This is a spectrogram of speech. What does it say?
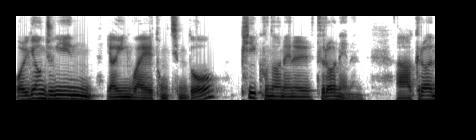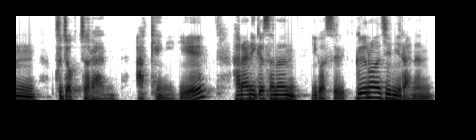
월경 중인 여인과의 동침도 피근원을 드러내는 어, 그런 부적절한 악행이기에 하나님께서는 이것을 끊어짐이라는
